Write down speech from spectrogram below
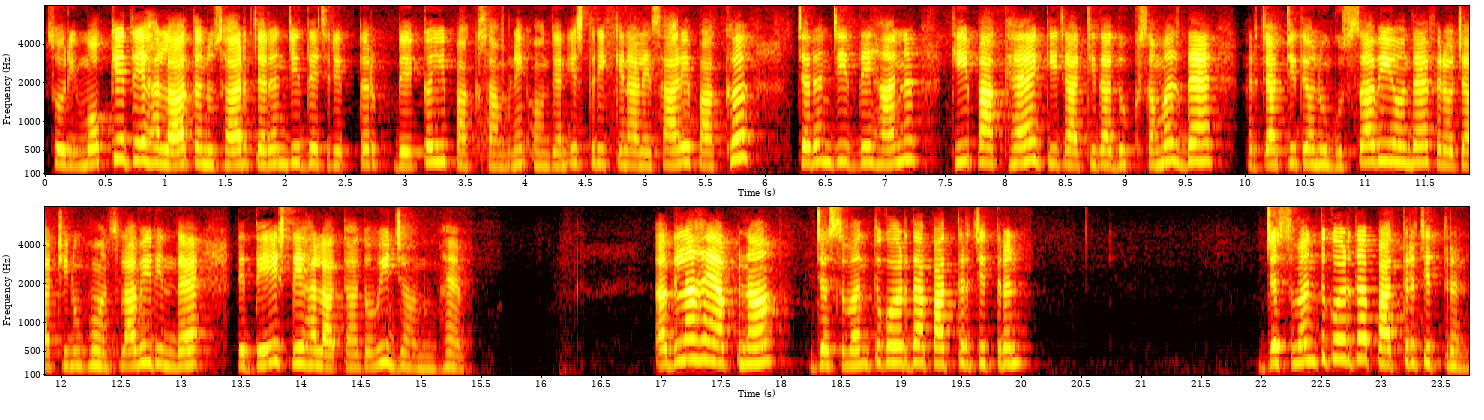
ਸੋਰੀ ਮੌਕੇ ਤੇ ਹਾਲਾਤ ਅਨੁਸਾਰ ਚਰਨਜੀਤ ਦੇ ਚਰਿੱਤਰ ਦੇ ਕਈ ਪੱਖ ਸਾਹਮਣੇ ਆਉਂਦੇ ਹਨ। ਇਸ ਤਰੀਕੇ ਨਾਲ ਇਹ ਸਾਰੇ ਪੱਖ ਚਰਨਜੀਤ ਦੇ ਹਨ। ਕੀ ਪੱਖ ਹੈ? ਕਿ ਚਾਚੀ ਦਾ ਦੁੱਖ ਸਮਝਦਾ ਹੈ? ਫਿਰ ਚਾਚੀ ਤੇ ਉਹਨੂੰ ਗੁੱਸਾ ਵੀ ਆਉਂਦਾ ਫਿਰ ਉਹ ਚਾਚੀ ਨੂੰ ਹੌਸਲਾ ਵੀ ਦਿੰਦਾ ਹੈ ਤੇ ਦੇਸ਼ ਦੇ ਹਾਲਾਤਾਂ ਤੋਂ ਵੀ ਜਾਣੂ ਹੈ। ਅਗਲਾ ਹੈ ਆਪਣਾ ਜਸਵੰਤ ਕੌਰ ਦਾ ਪਾਤਰ ਚਿੱਤਰਨ। ਜਸਵੰਤ ਕੌਰ ਦਾ ਪਾਤਰ ਚਿੱਤਰਨ।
